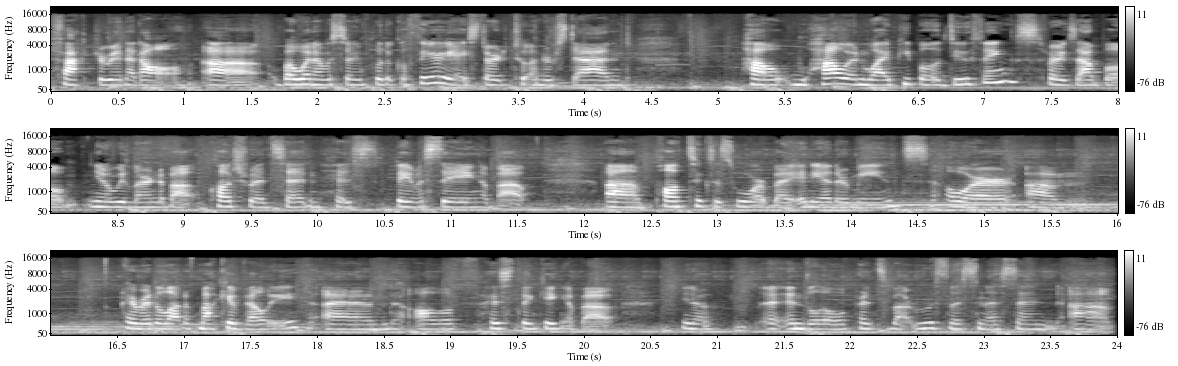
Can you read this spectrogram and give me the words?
factor in at all. Uh, but when I was studying political theory, I started to understand how how and why people do things. For example, you know, we learned about Clausewitz and his famous saying about um, politics is war by any other means, or um, I read a lot of Machiavelli and all of his thinking about, you know, in The Little Prince about ruthlessness. And um,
